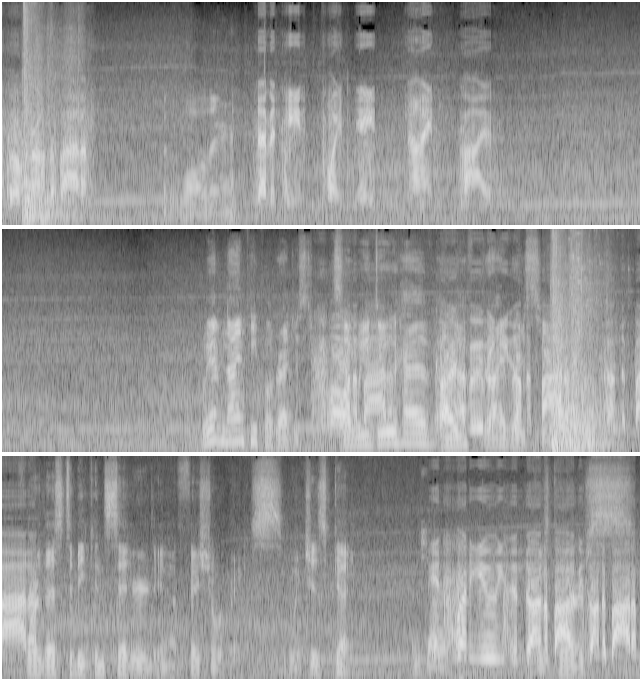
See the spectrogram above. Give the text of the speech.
Slow car on the bottom. There's a wall there. 17.895. We have nine people registered, so we do have Car's enough moving. He's on the drivers here He's on the for this to be considered an official race, which is good. In front of you, he's in, on the bottom. He's on the bottom.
